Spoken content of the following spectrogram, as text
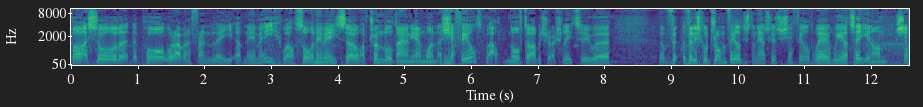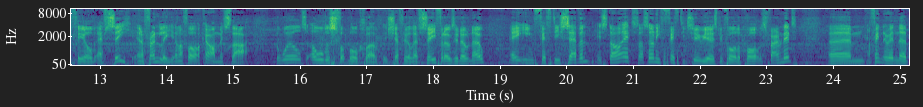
But I saw that the port were having a friendly up near me. Well, sort of near me. So I've trundled down the M1 to Sheffield. Well, North Derbyshire actually to uh, a, v- a village called Dronfield, just on the outskirts of Sheffield, where we are taking on Sheffield FC in a friendly. And I thought I can't miss that. The world's oldest football club is Sheffield FC. For those who don't know, 1857 it started. So that's only 52 years before the port was founded. Um, I think they're in the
